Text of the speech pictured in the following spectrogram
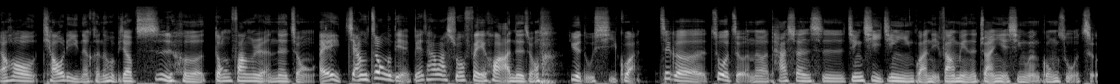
然后条理呢，可能会比较适合东方人那种，哎，讲重点，别他妈说废话那种阅读习惯。这个作者呢，他算是经济经营管理方面的专业新闻工作者。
